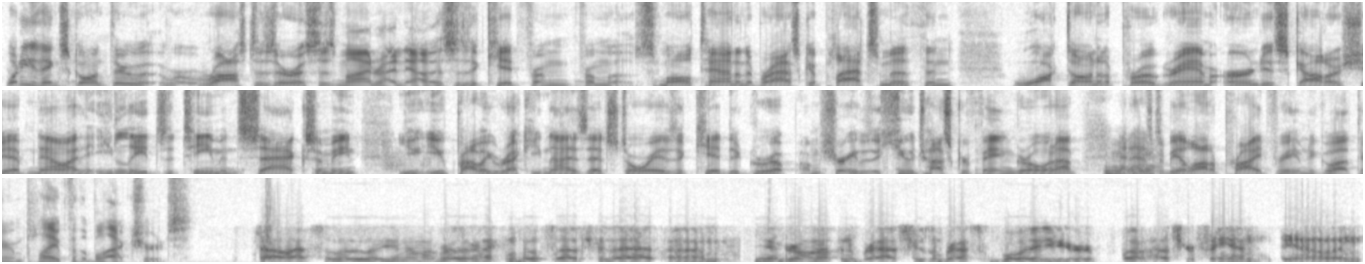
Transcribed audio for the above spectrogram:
What do you think's going through Ross Dzuris' mind right now? This is a kid from from a small town in Nebraska, Plattsmouth, and walked onto the program, earned his scholarship. Now I think he leads the team in sacks. I mean, you you probably recognize that story as a kid that grew up. I'm sure he was a huge Husker fan growing up. Mm-hmm. It has to be a lot of pride for him to go out there and play for the Black Shirts. Oh, absolutely. You know, my brother and I can both vouch for that. Um, you know, growing up in Nebraska as a Nebraska boy, you're a Husker fan, you know, and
